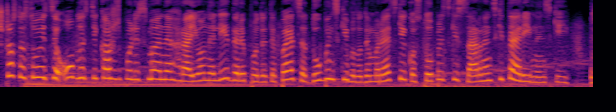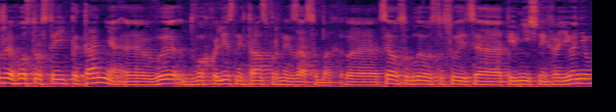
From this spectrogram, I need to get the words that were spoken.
Що стосується області, кажуть полісмени, райони лідери по ДТП це Дубинський, Володимирецький, Костопільський, Сарненський та Рівненський. Дуже гостро стоїть питання е, в двохколісних транспортних засобах. Е, Це особливо стосується північних районів,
